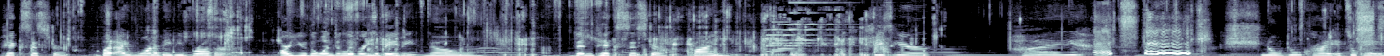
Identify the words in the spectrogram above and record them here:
Pick sister. But I want a baby brother. Are you the one delivering the baby? No. Then pick sister. Fine. She's here. Hi. Shh, no, don't cry. It's okay.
